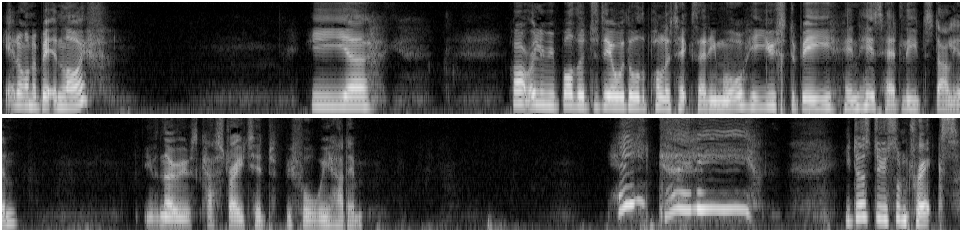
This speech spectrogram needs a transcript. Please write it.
Getting on a bit in life. He uh, can't really be bothered to deal with all the politics anymore. He used to be, in his head, lead stallion. Even though he was castrated before we had him. Hey, Curly! He does do some tricks.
